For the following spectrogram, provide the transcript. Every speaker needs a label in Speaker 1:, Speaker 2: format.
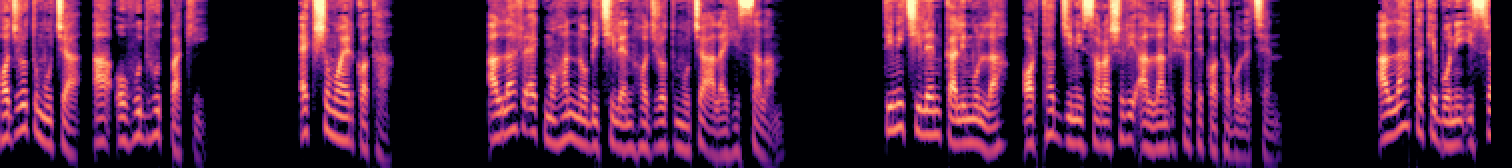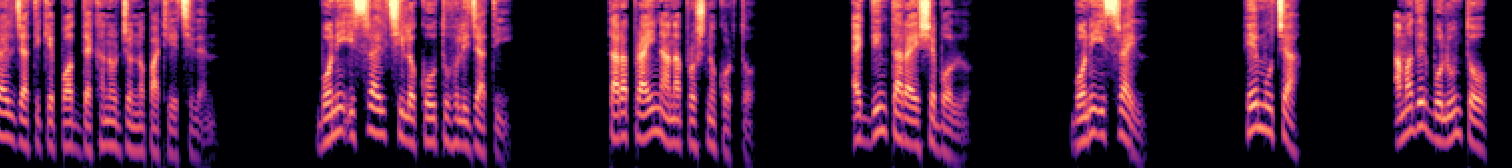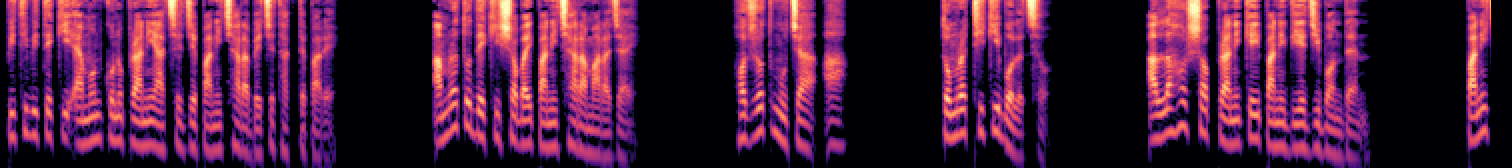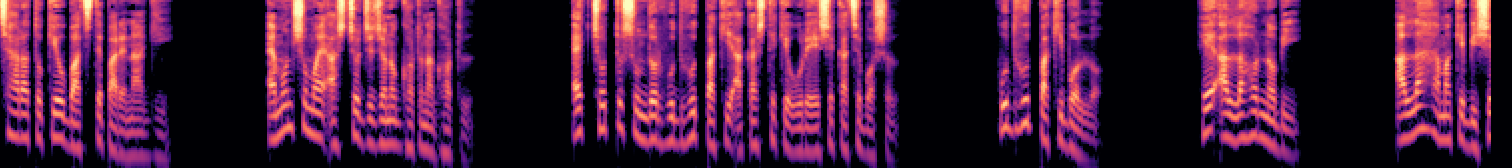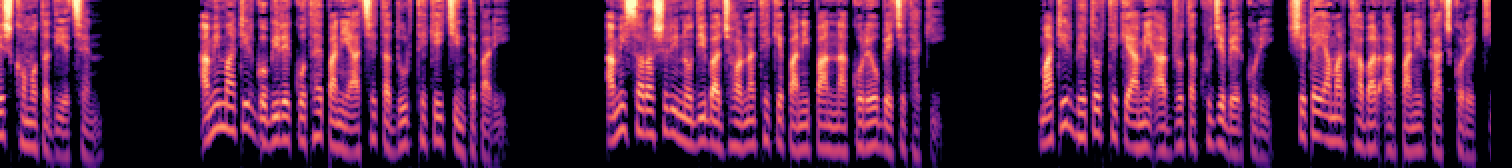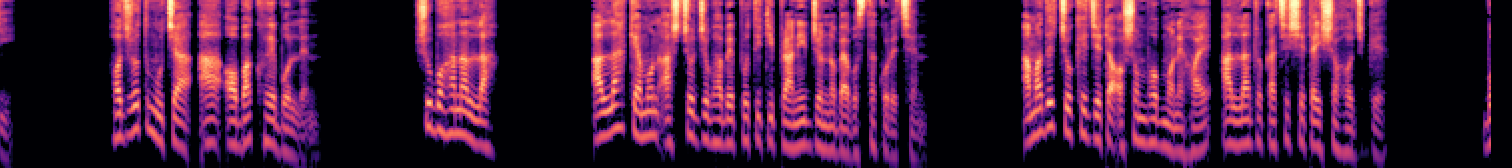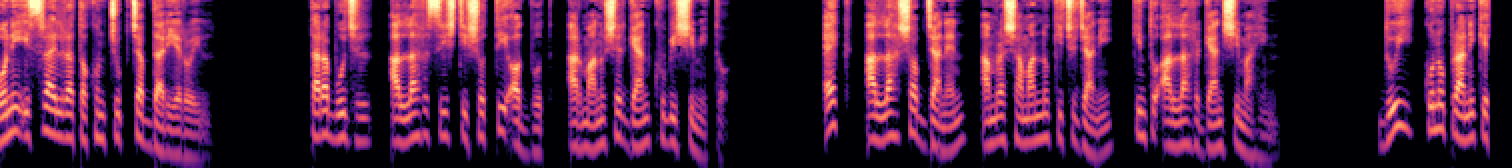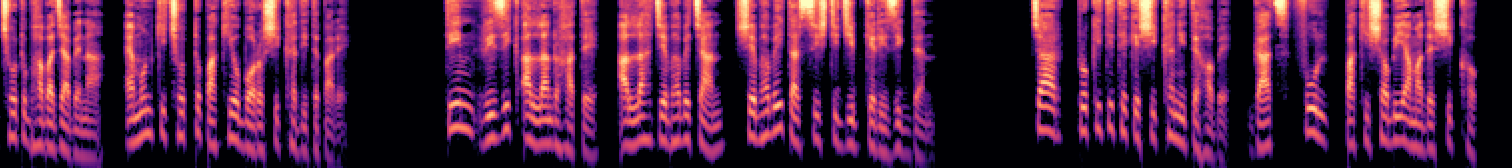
Speaker 1: হজরত মুচা আ ও পাখি। এক সময়ের কথা। আল্লাহর এক মহান নবী ছিলেন হজরত মুচা আলাইহিসালাম তিনি ছিলেন কালিমুল্লাহ, অর্থাৎ যিনি সরাসরি আল্লাহর সাথে কথা বলেছেন। আল্লাহ তাকে বনি ইসরায়েল জাতিকে পথ দেখানোর জন্য পাঠিয়েছিলেন। বনি ইসরায়েল ছিল কৌতূহলী জাতি। তারা প্রায়ই নানা প্রশ্ন করত। একদিন তারা এসে বলল, বনি ইসরায়েল হে মুচা আমাদের বলুন তো, পৃথিবীতে কি এমন কোনো প্রাণী আছে যে পানি ছাড়া বেঁচে থাকতে পারে? আমরা তো দেখি সবাই পানি ছাড়া মারা যায়। হজরত মুচা, আ। তোমরা ঠিকই বলেছ। আল্লাহর সব প্রাণীকেই পানি দিয়ে জীবন দেন। পানি ছাড়া তো কেউ বাঁচতে পারে না, ঘি। এমন সময় আশ্চর্যজনক ঘটনা ঘটল। এক ছোট্ট সুন্দর হুদহুদ পাখি আকাশ থেকে উড়ে এসে কাছে বসল। হুদহুদ পাখি বলল, হে আল্লাহর নবী আল্লাহ আমাকে বিশেষ ক্ষমতা দিয়েছেন। আমি মাটির গভীরে কোথায় পানি আছে তা দূর থেকেই চিনতে পারি। আমি সরাসরি নদী বা ঝর্ণা থেকে পানি পান না করেও বেঁচে থাকি। মাটির ভেতর থেকে আমি আর্দ্রতা খুঁজে বের করি, সেটাই আমার খাবার আর পানির কাজ করে কি। হজরত মুচা আ অবাক হয়ে বললেন, সুবহানাল্লাহ, আল্লাহ কেমন আশ্চর্যভাবে প্রতিটি প্রাণীর জন্য ব্যবস্থা করেছেন। আমাদের চোখে যেটা অসম্ভব মনে হয়, আল্লাহর কাছে সেটাই সহজগে বনি ইসরায়েলরা তখন চুপচাপ দাঁড়িয়ে রইল। তারা বুঝল, আল্লাহর সৃষ্টি সত্যিই অদ্ভুত, আর মানুষের জ্ঞান খুবই সীমিত। এক, আল্লাহ সব জানেন, আমরা সামান্য কিছু জানি, কিন্তু আল্লাহর জ্ঞান সীমাহীন। দুই, কোনো প্রাণীকে ছোট ভাবা যাবে না, এমনকি ছোট্ট পাখিও বড় শিক্ষা দিতে পারে। তিন, রিজিক আল্লাহর হাতে, আল্লাহ যেভাবে চান, সেভাবেই তার সৃষ্টি জীবকে রিজিক দেন। চার, প্রকৃতি থেকে শিক্ষা নিতে হবে, গাছ, ফুল, পাখি সবই আমাদের শিক্ষক।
